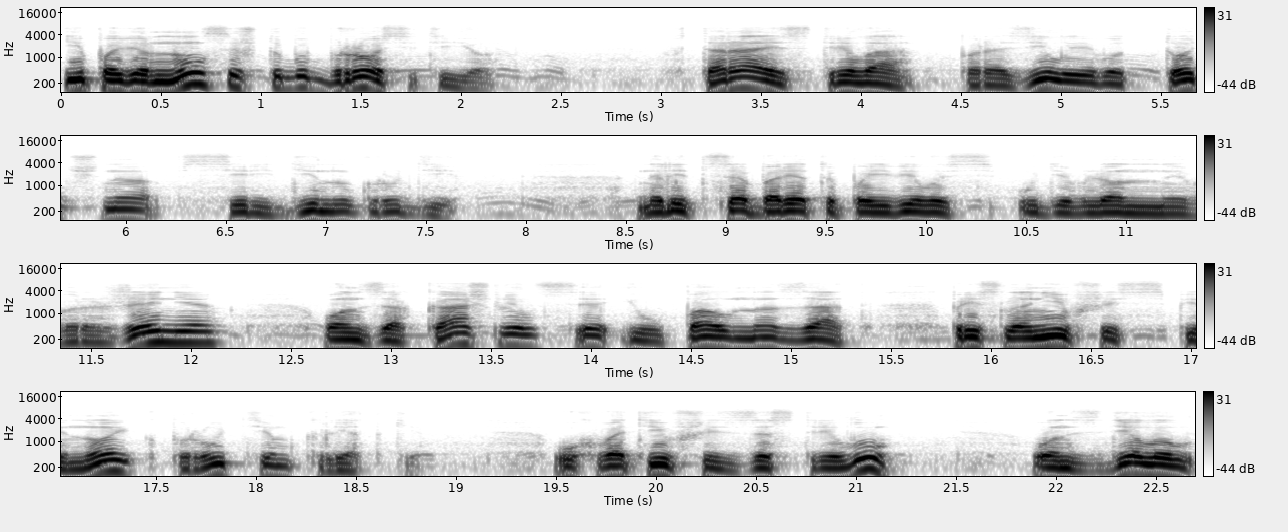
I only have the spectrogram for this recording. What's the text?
и повернулся, чтобы бросить ее. Вторая стрела поразила его точно в середину груди. На лице Барета появилось удивленное выражение — он закашлялся и упал назад, прислонившись спиной к прутьям клетки. Ухватившись за стрелу, он сделал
